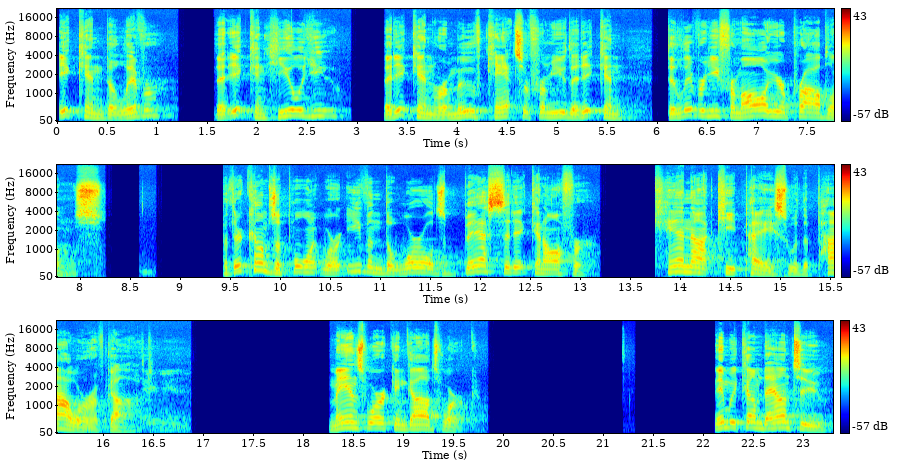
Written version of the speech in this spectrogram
it can deliver, that it can heal you, that it can remove cancer from you, that it can deliver you from all your problems. But there comes a point where even the world's best that it can offer cannot keep pace with the power of God. Amen. Man's work and God's work. Then we come down to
